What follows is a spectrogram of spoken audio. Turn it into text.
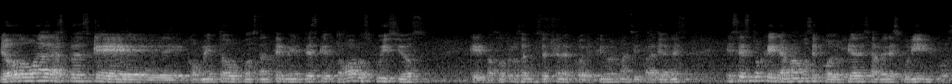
Yo una de las cosas que comento constantemente es que todos los juicios que nosotros hemos hecho en el colectivo de Emancipaciones es esto que llamamos ecología de saberes jurídicos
